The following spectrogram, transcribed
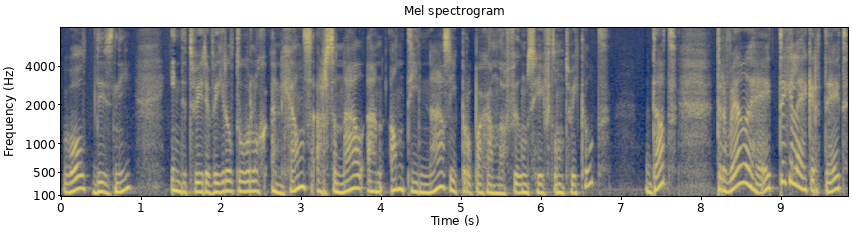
Walt Disney, in de Tweede Wereldoorlog een gans arsenaal aan anti-nazi-propagandafilms heeft ontwikkeld? Dat terwijl hij tegelijkertijd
